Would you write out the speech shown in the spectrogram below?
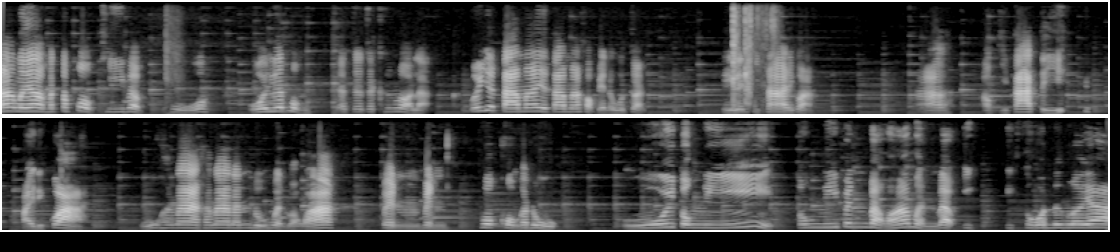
มากเลยอะมันตะปบทีแบบโอ้โหโอ้ยเลือดผมจะจะจะครึ่งหลอดละเฮ้ยอย่าตามมาอย่าตามมาขอเปลี่ยนอาวุธก่อนนี่เล่นกีตาร์ดีกว่า อ่าเอากีตาร์ตี ไปดีกว่าอู้ข้างหน้าข้างหน้านั้นดูเหมือนแบบว่า เป็นเป็นพวกโครงกระดูกอุ้ยตรงนี้ ตรงนี้เป็นแบบว่าเหมือนแบบอีกอีกโซนหนึ่งเลยอะ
